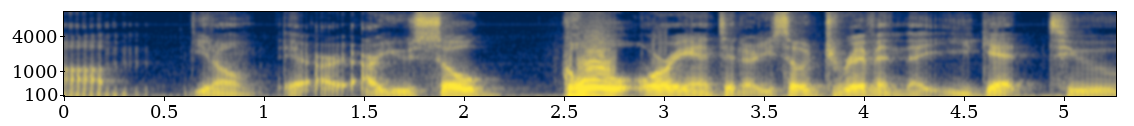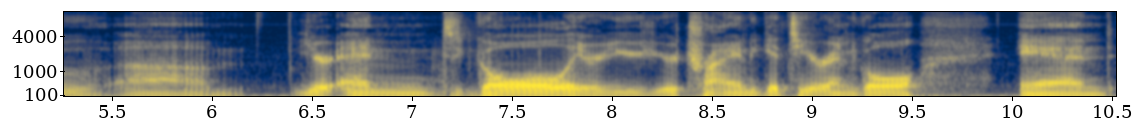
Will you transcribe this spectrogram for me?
Um, you know, are, are you so goal oriented? Are you so driven that you get to um, your end goal or you, you're trying to get to your end goal and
